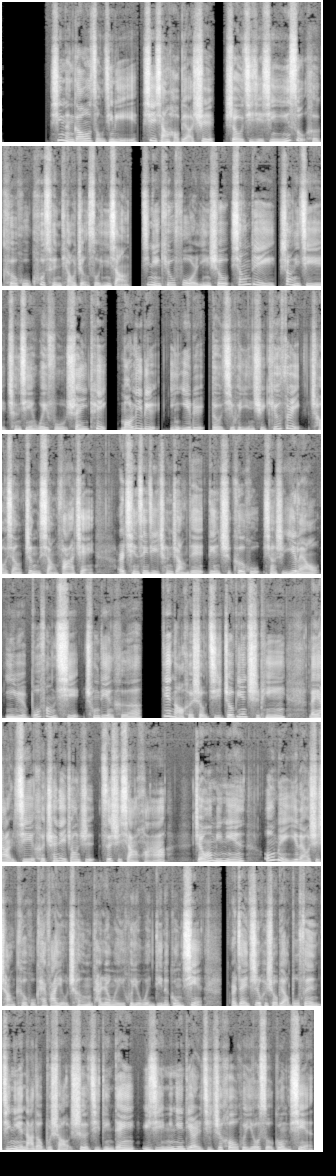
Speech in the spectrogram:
新能高总经理谢祥豪表示，受季节性因素和客户库存调整所影响，今年 Q4 营收相对上一季呈现微幅衰退。毛利率、盈利率都有机会延续 Q3 朝向正向发展，而前三季成长的电池客户，像是医疗、音乐播放器、充电盒、电脑和手机周边持平、蓝牙耳机和穿戴装置，则是下滑。展望明年，欧美医疗市场客户开发有成，他认为会有稳定的贡献。而在智慧手表部分，今年拿到不少设计订单，预计明年第二季之后会有所贡献。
